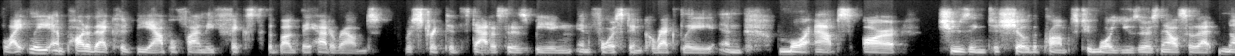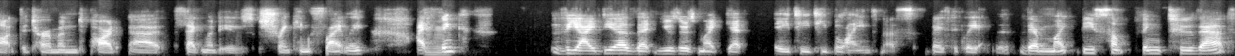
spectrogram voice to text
slightly. And part of that could be Apple finally fixed the bug they had around restricted statuses being enforced incorrectly. And more apps are choosing to show the prompt to more users now so that not determined part uh, segment is shrinking slightly. I mm-hmm. think the idea that users might get ATT blindness. Basically, there might be something to that,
